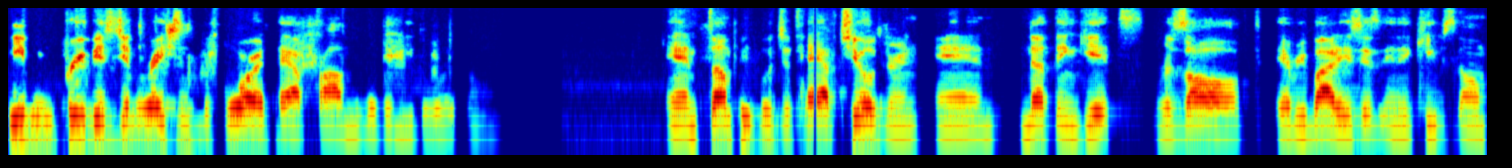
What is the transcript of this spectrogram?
even previous generations before us have problems that they need to work on. And some people just have children and nothing gets resolved. Everybody's just and it keeps on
